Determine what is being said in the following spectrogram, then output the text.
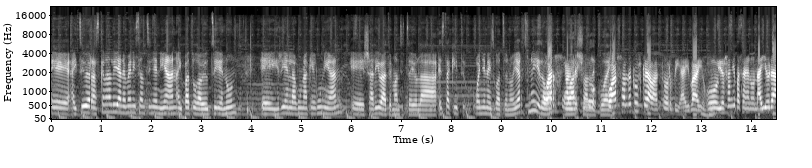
E, Aitzi berrazken aldean hemen izan zinean, aipatu gabe utzi genuen, e, irrien lagunak egunean, e, sari bat eman zitzaiola, ez dakit guainen naiz goatzen oi hartzunei edo oarzo aldeko bai? Oarzo aldeko euskera bat zordi, ai, bai. Uh -huh. Go, josongi pasan genuen, nahi ora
